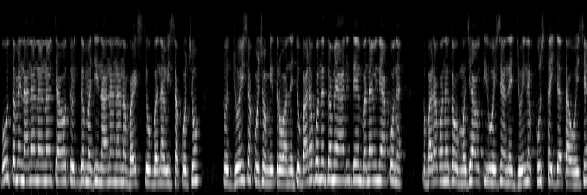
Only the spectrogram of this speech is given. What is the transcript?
બહુ તમે નાના નાના ચાહો તો એકદમ હજી નાના નાના બાઇટ્સ જેવું બનાવી શકો છો. તો જોઈ શકો છો મિત્રો, અને જો બાળકોને તમે આ રીતે બનાવીને આપો ને, તો બાળકોને તો મજા આવતી હોય છે અને જોઈને ખુશ થઈ જતા હોય છે.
